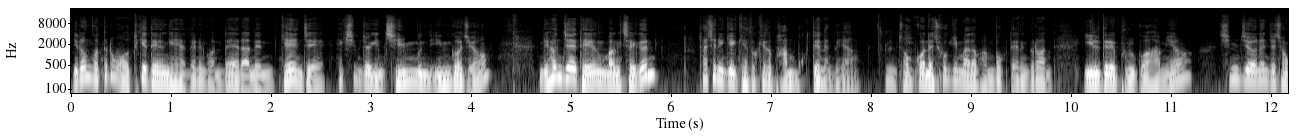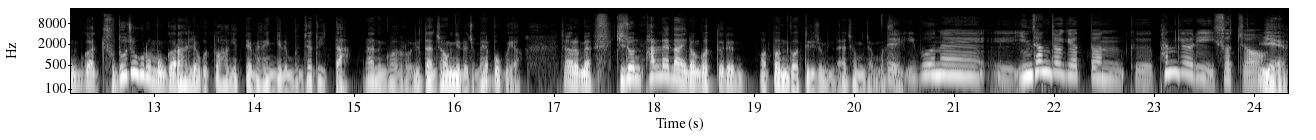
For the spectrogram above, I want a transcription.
이런 것들은 어떻게 대응해야 되는 건데라는 게 이제 핵심적인 질문인 거죠. 근데 현재 대응 방책은 사실 이게 계속해서 반복되는 그냥 정권의 초기마다 반복되는 그런 일들에 불과하며 심지어는 이제 정부가 주도적으로 뭔가를 하려고 또 하기 때문에 생기는 문제도 있다라는 것으로 일단 정리를 좀 해보고요. 자 그러면 기존 판례나 이런 것들은 어떤 것들이 좀 있나요, 정정 네, 박사님? 이번에 이 인상적이었던 그 판결이 있었죠. 예,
